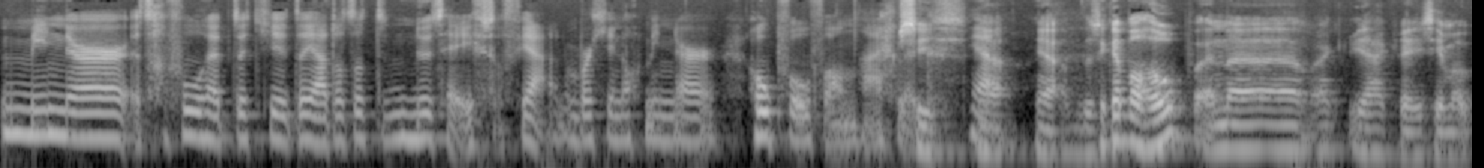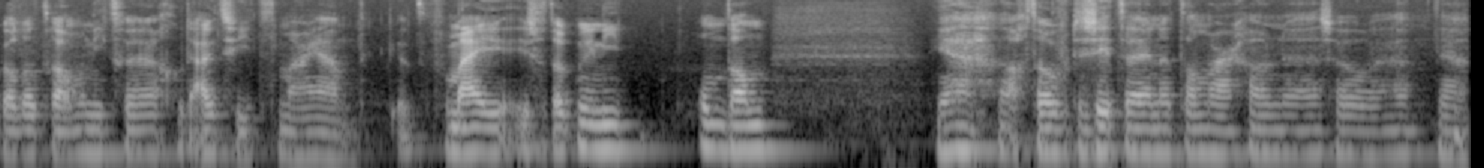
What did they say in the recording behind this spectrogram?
minder het gevoel hebt dat, je, ja, dat het nut heeft. Of ja, dan word je nog minder hoopvol van eigenlijk. Precies, ja. ja, Dus ik heb wel hoop. En uh, ik, ja, ik realiseer me ook wel dat het er allemaal niet uh, goed uitziet. Maar ja, het, voor mij is het ook nu niet om dan ja, achterover te zitten en het dan maar gewoon uh, zo ja,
